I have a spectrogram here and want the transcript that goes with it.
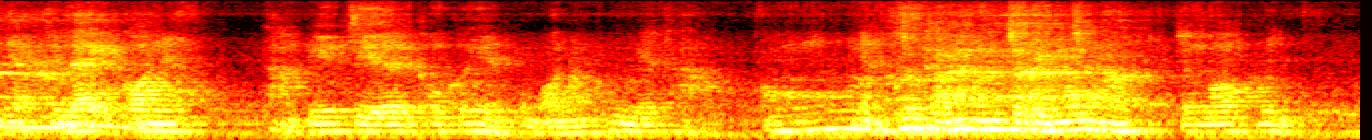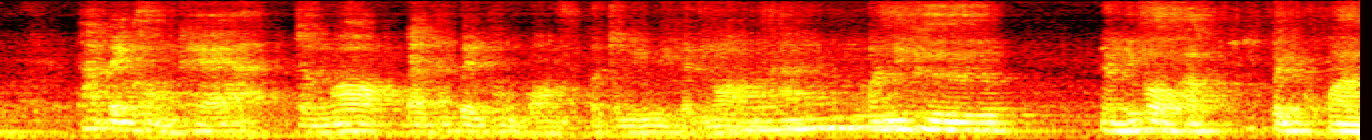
เนี่ยทีแรกไอ้ก้อนเนี่ยถามพี่เอฟซีเลยเขาก็เห็นผมเอาน้ำผึ้งเนี่ยถามอ๋อเพิ่งทำให้มันเจะเป็นงอกมาจะงอกขึ้น ถ้าเป็นของแท้อะจะงอกแต่ถ้าเป็นของปลอมก็จะไม่มีการงอกนะครับอันนี้คืออย่างที่บอกครับ เป็นความ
